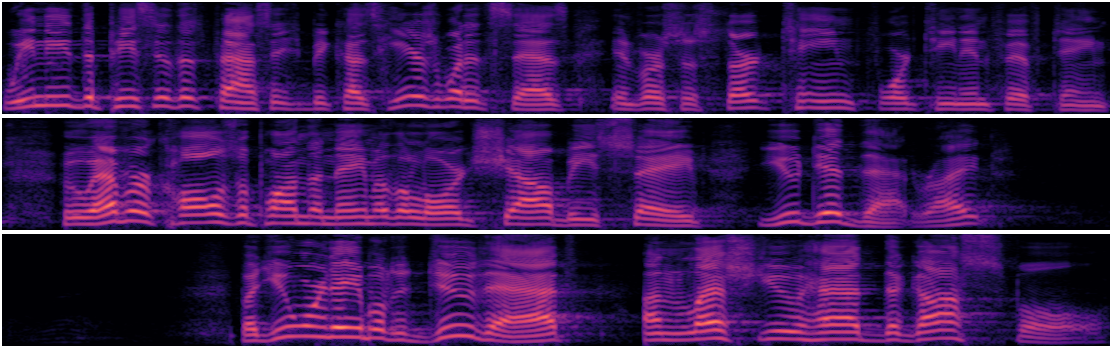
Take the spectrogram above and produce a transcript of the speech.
We need the peace of this passage because here's what it says in verses 13, 14, and 15 Whoever calls upon the name of the Lord shall be saved. You did that, right? But you weren't able to do that unless you had the gospel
